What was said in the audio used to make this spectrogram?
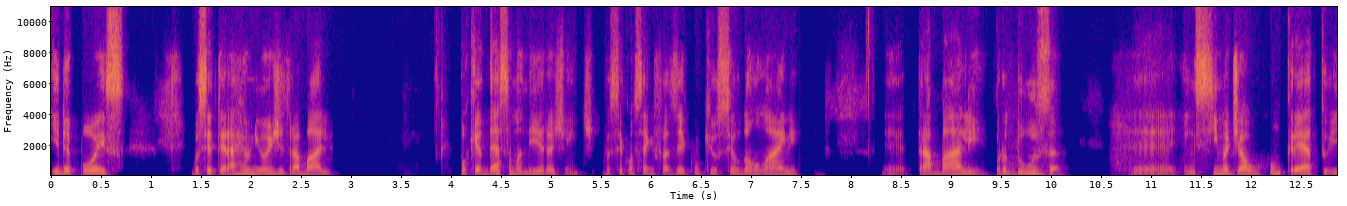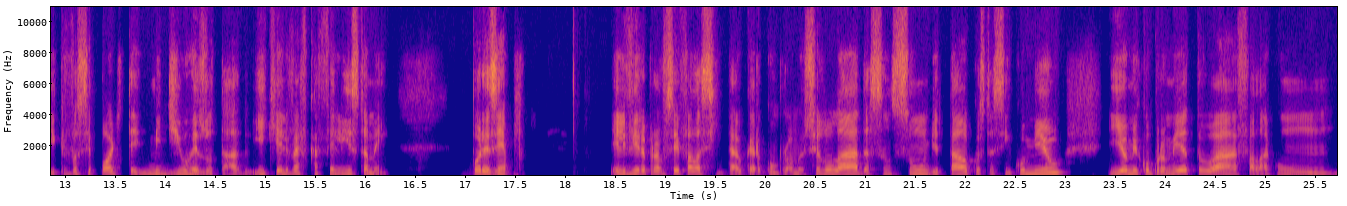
E depois você terá reuniões de trabalho. Porque dessa maneira, gente, você consegue fazer com que o seu downline é, trabalhe, produza é, em cima de algo concreto e que você pode ter, medir o resultado e que ele vai ficar feliz também. Por exemplo, ele vira para você e fala assim, tá, eu quero comprar meu celular da Samsung e tal, custa 5 mil, e eu me comprometo a falar com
